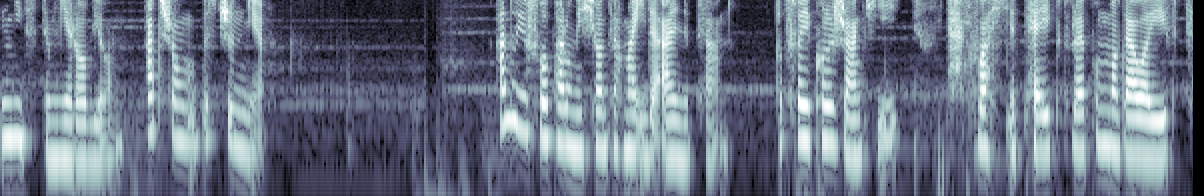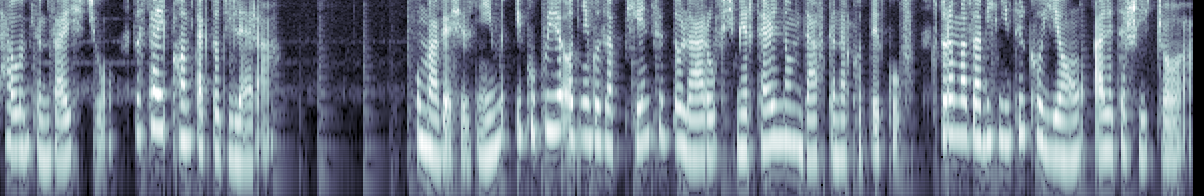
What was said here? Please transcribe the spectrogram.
nic z tym nie robią. Patrzą bezczynnie. Anu już po paru miesiącach ma idealny plan. Od swojej koleżanki, tak właśnie tej, która pomagała jej w całym tym zajściu, dostaje kontakt do dealera. Umawia się z nim i kupuje od niego za 500 dolarów śmiertelną dawkę narkotyków, która ma zabić nie tylko ją, ale też i Joa.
